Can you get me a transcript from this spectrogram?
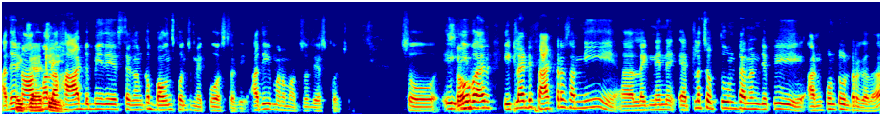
అదే నార్మల్. హార్డ్ మీద వేస్తే కనుక బౌన్స్ కొంచెం ఎక్కువ వస్తది అది మనం అబ్జర్వ్ చేసుకోవచ్చు. సో So- ఇట్లాంటి ఫ్యాక్టర్స్ అన్ని లైక్ నేను ఎట్లా చెప్తూ ఉంటానని చెప్పి అనుకుంటూ ఉంటారు కదా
